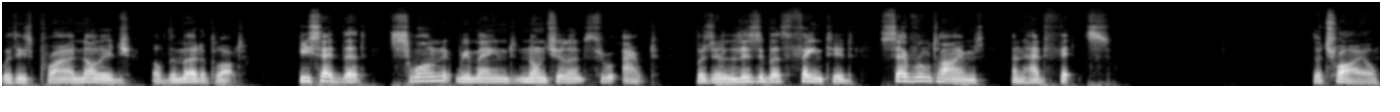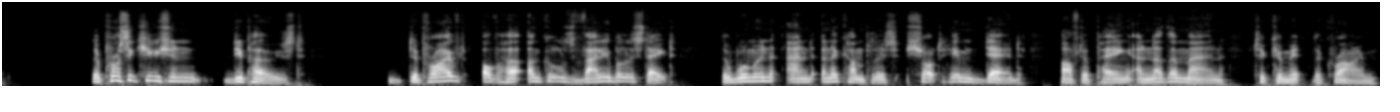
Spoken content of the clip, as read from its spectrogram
with his prior knowledge of the murder plot. He said that Swan remained nonchalant throughout, but Elizabeth fainted several times and had fits. The trial. The prosecution deposed. Deprived of her uncle's valuable estate, the woman and an accomplice shot him dead after paying another man to commit the crime.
